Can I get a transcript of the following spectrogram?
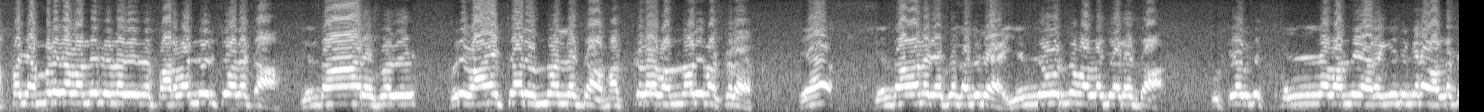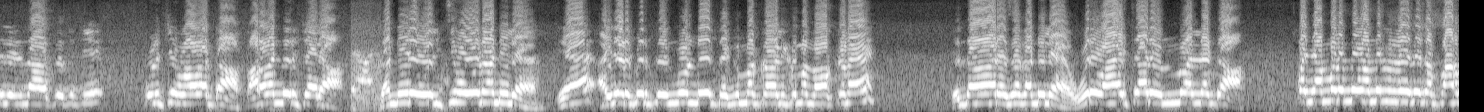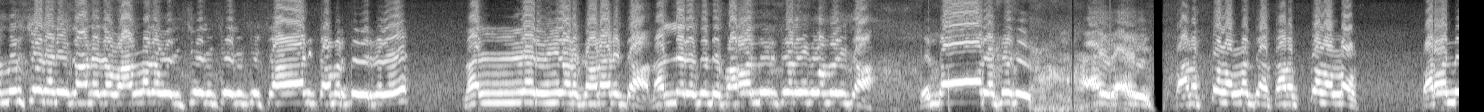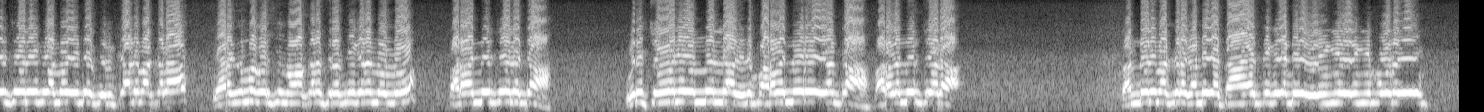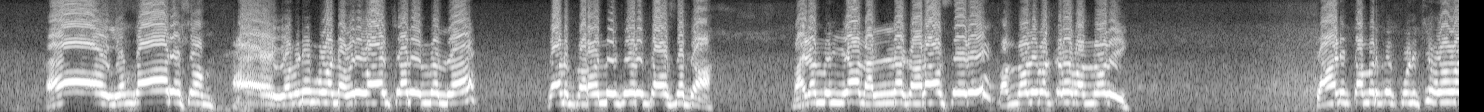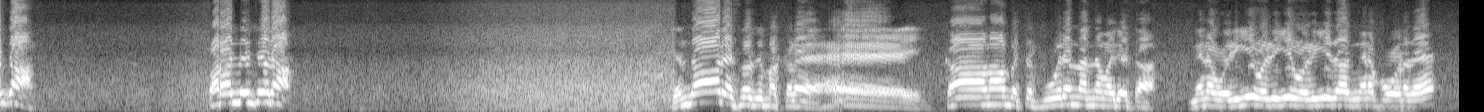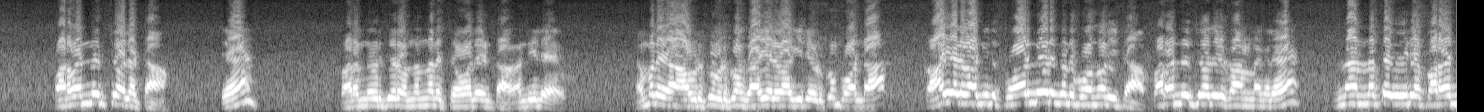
അപ്പൊ നമ്മളിതാ വന്നിട്ടുള്ളത് പറവന്നൂർ ചോലട്ടാ. എന്താ രസത് ഒരു വായച്ചാൽ ഒന്നും അല്ലട്ടാ മക്കളെ വന്നോളി മക്കളെ. ഏ എന്താണ് രസം കണ്ടില്ലേ? എല്ലായിടത്തും വള്ളം ചേരട്ടാ കുട്ടികൾക്ക് എല്ലാം വന്ന് ഇറങ്ങിയിട്ട് ഇങ്ങനെ വള്ളത്തിലിരുന്ന് ആസ്വദിച്ച് കുളിച്ചു പോകട്ടാ. പറവന്നൂർ ചോല. കണ്ടില്ലേ ഒലിച്ചു പോകണ്ടില്ലേ ഏ അതിനിടയ്ക്ക് ഒരു തെങ്ങുണ്ട്. തെങ്ങുമ്മ കളിക്കുമ്പോ നോക്കണേ. എന്താ രസം കണ്ടില്ലേ? ഒരു വായിച്ചാലും ഒന്നും അല്ലട്ടാ അപ്പൊ നമ്മളിന്ന് വന്നിട്ടുള്ളത് പറന്നുറിച്ചോരാണ് ഈ കാണുന്നത്. വളരെ ഒലിച്ച് ഒലിച്ച് ഒലിച്ച് ചാടി തമർത്ത് വരുന്നത്. നല്ല രുചിയാണ് കാണാനിട്ടാ. നല്ല രസമുണ്ട്. പറന്നുരിച്ചോനേക്ക് വന്നു ചോദിച്ചാ എന്താ രസത് തണുത്ത വള്ളത്താ തണുത്ത വെള്ളം. വന്നു വന്നോഴിട്ട് കുളിക്കാണ്ട് മക്കളെ ഇറങ്ങുമ്പോ കുറച്ച് നോക്കണം ശ്രദ്ധിക്കണം എന്നുള്ളൂ. പറവന്നൂരിച്ചോലട്ടാ ഒരു ചോലയൊന്നുമില്ല ഇത് പറവന്നൂർ കേട്ടാ പറവന്നൂർ ചോല കണ്ടൊരു മക്കളെ കണ്ടില്ല? താഴത്തേക്ക് കണ്ടില്ല? ഒഴുകി ഒഴുകി പോണത്. ഏ എന്താ രസം? ഏ എവിടെയും പോകണ്ട. ഒരു വായിച്ചാലും ഒന്നല്ലേ ഇതാണ് പറഞ്ഞിട്ട് അവസ്ഥ മഴ മഴമില്ല നല്ല കാലാവസ്ഥയിൽ വന്നോളി മക്കളെ വന്നോളി. ചാടി തമർക്ക് കുളിച്ചു പോവട്ട. പറവന്നൂർ എന്താ രസം മക്കളെ? ഏയ് കാണാൻ പറ്റ പൂരം തന്നെ മരിയട്ടാ ഇങ്ങനെ ഒഴുകി ഒഴുകി ഒഴുകി ഇതാ ഇങ്ങനെ പോണത്. പറവന്നൂർ ചോലട്ടാ. ഏ? പറന്നൂർ ചോല ഒന്നൊന്നര ചോല ഇട്ടാ കണ്ടില്ലേ? നമ്മൾ അവിടുക്കും ഉടുക്കും കായ് അലവാക്കിയിട്ട് ഉടുക്കും പോണ്ട. കായ് അലവാക്കിയിട്ട് പോരണ്ടോടും ഇങ്ങോട്ട് പോന്നോളിട്ടാ. പറന്നൂർ ചോലയിൽ കാണണമെങ്കിൽ എന്നാ അന്നത്തെ വീഡിയോ പറവന്നൂർ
